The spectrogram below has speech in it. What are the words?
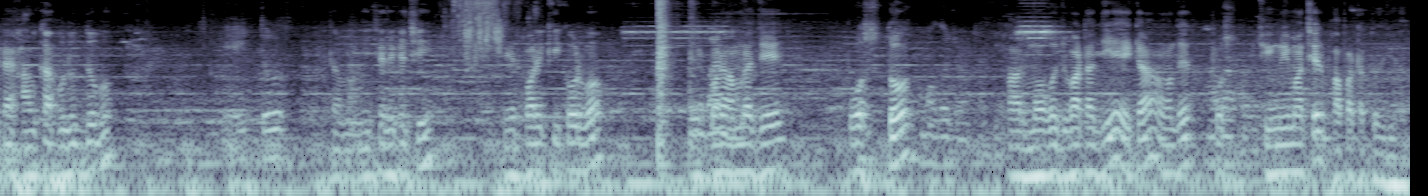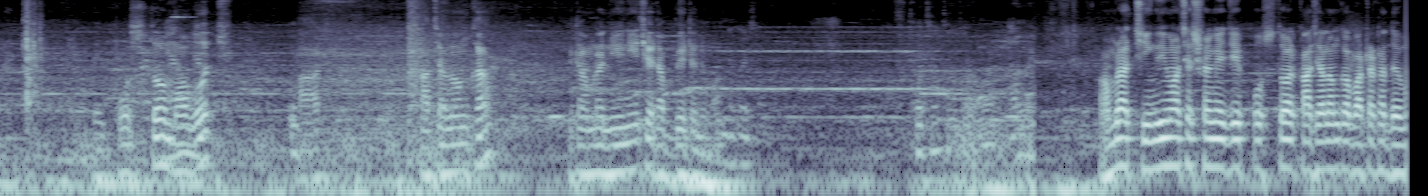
এটা হালকা হলুদ দেবো। এটা লিখে রেখেছি। এরপরে কি করব? এরপরে আমরা যে পোস্ত আর মগজ বাটা দিয়ে এটা আমাদের পোস্ত- চিংড়ি মাছের ভাপাটা তৈরি হবে। এই পোস্ত মগজ আর কাঁচা লঙ্কা এটা আমরা নিয়ে নিয়েছি, এটা বেটে নেব। আমরা চিংড়ি মাছের সঙ্গে যে পোস্ত আর কাঁচা লঙ্কা বাটাটা দেব,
